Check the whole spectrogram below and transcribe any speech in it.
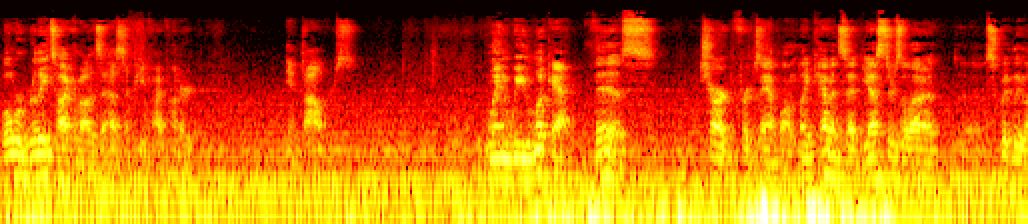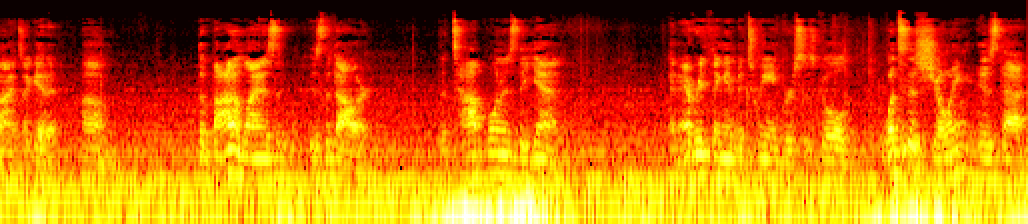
what we're really talking about is the S and P 500 in dollars. When we look at this chart, for example, like Kevin said, yes, there's a lot of uh, squiggly lines. I get it. Um, the bottom line is the, is the dollar. The top one is the yen, and everything in between versus gold. What's this showing is that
